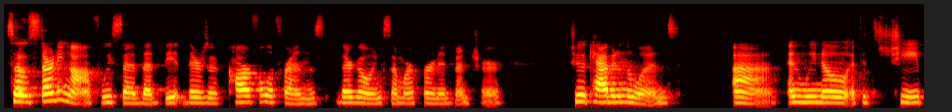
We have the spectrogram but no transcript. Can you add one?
so starting off, we said that the, there's a car full of friends. They're going somewhere for an adventure, to a cabin in the woods, uh, and we know if it's cheap,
